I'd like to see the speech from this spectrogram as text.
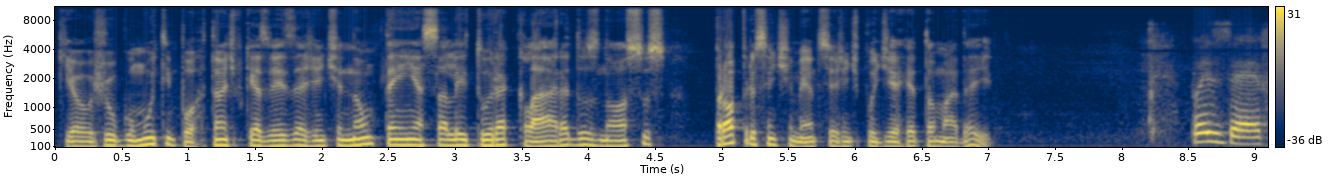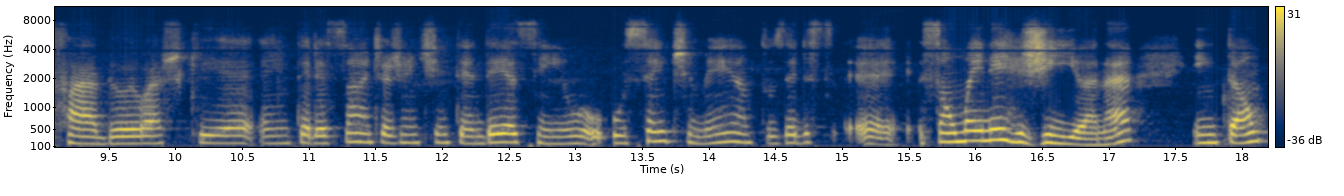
que eu julgo muito importante, porque às vezes a gente não tem essa leitura clara dos nossos próprios sentimentos e a gente podia retomar daí. Pois é, Fábio, eu acho que é, é interessante a gente entender assim, o, os sentimentos eles é, são uma energia, né? Então,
